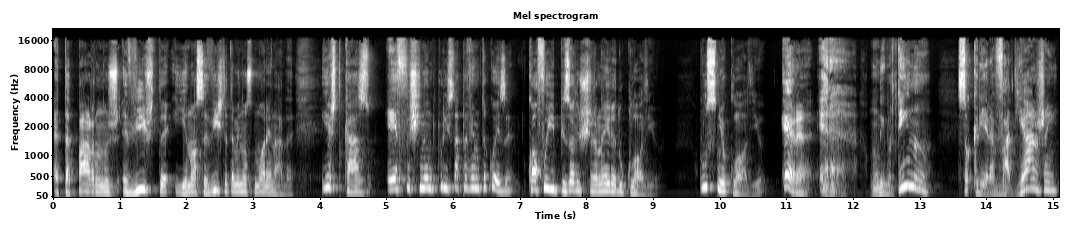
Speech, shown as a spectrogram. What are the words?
a tapar-nos a vista e a nossa vista também não se demora em nada. Este caso é fascinante por isso, dá para ver muita coisa. Qual foi o episódio charneira do Clódio? O senhor Clódio era, era um libertino, só queria era vadiagem,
